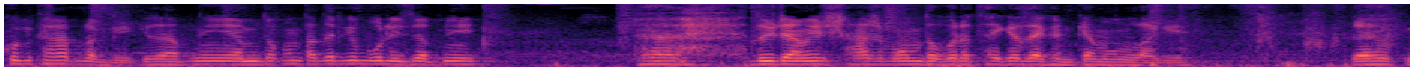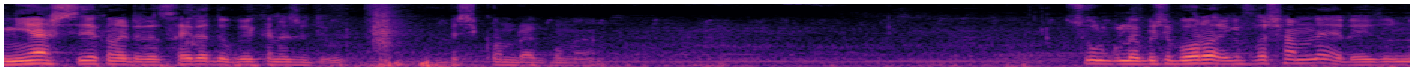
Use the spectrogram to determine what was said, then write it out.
খুবই খারাপ লাগে কিন্তু আপনি আমি তখন তাদেরকে বলি যে আপনি দুইটা আমি শ্বাস বন্ধ করে থেকে দেখেন কেমন লাগে। যাই হোক, নিয়ে আসছি, এখন এটা সাইডে দেবো, এখানে যদিও বেশিক্ষণ রাখব না। চুলগুলো বেশি বড় হয়ে গেছে সামনে এই জন্য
